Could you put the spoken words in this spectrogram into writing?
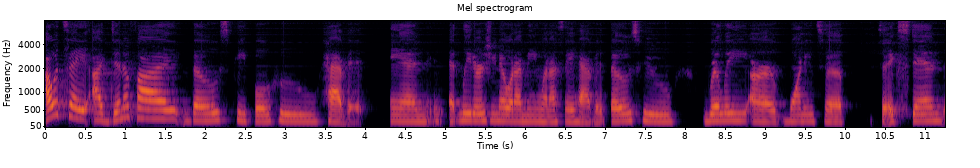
I would say identify those people who have it. And at leaders, you know what I mean when I say have it. Those who really are wanting to to extend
